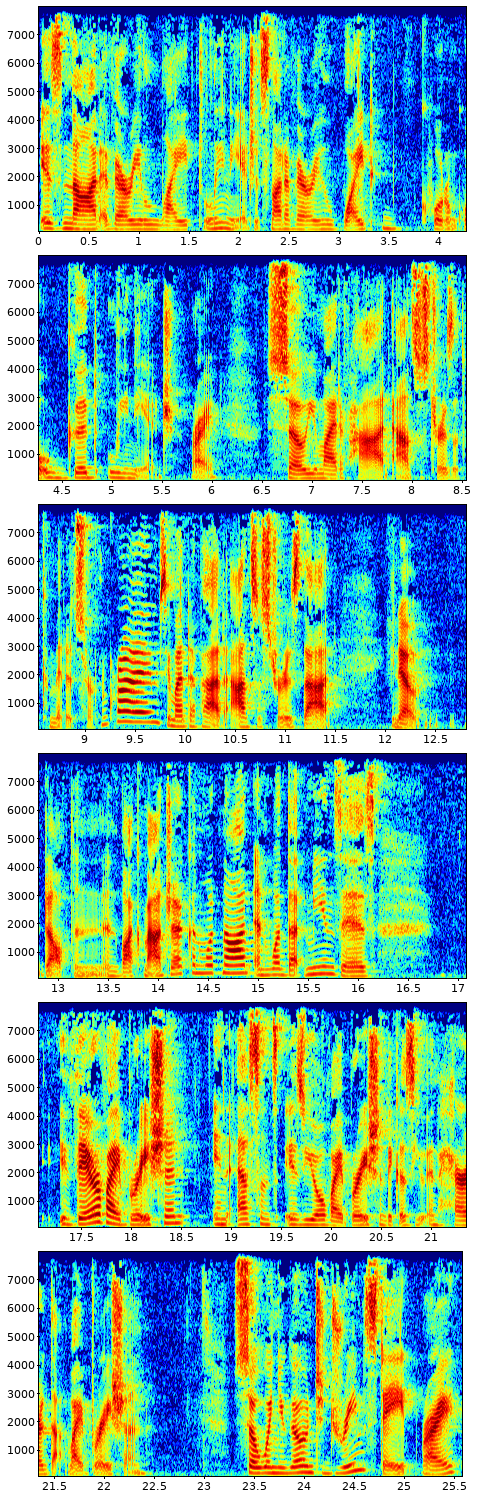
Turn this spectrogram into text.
is not a very light lineage. It's not a very white, quote unquote, good lineage, right? So you might have had ancestors that committed certain crimes. You might have had ancestors that, you know, delved in, in black magic and whatnot. And what that means is their vibration in essence is your vibration because you inherit that vibration. So when you go into dream state, right?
